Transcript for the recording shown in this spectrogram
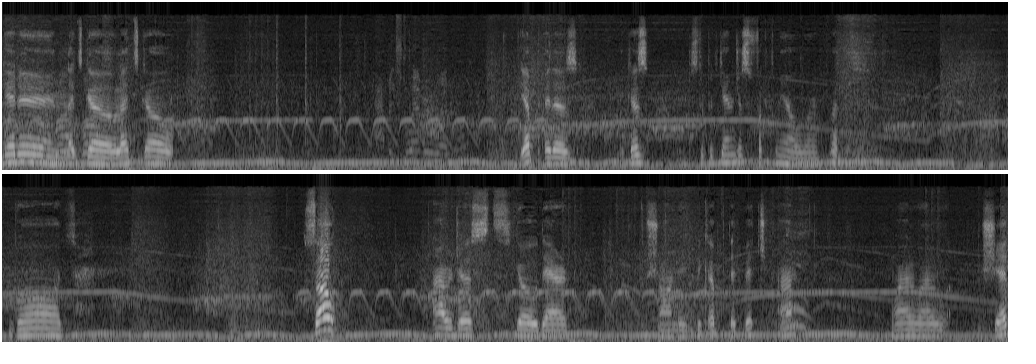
Get in. Let's go. Let's go. Yep, it is. Because stupid game just fucked me over. But God. So I will just go there to Shaundi, pick up that bitch and well well shit.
